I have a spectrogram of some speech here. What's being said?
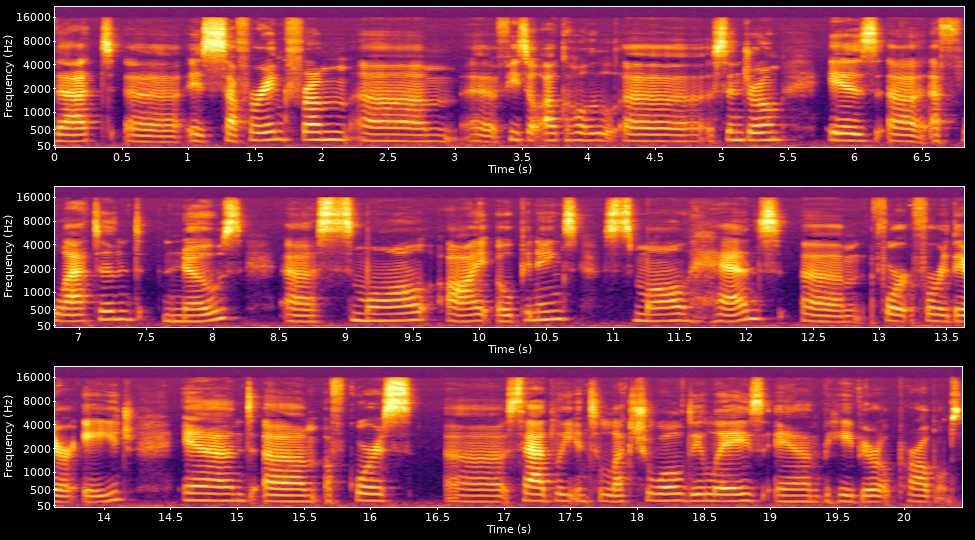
that uh, is suffering from um, uh, fetal alcohol uh, syndrome is uh, a flattened nose, uh, small eye openings, small heads um, for, for their age, and um, of course, uh, sadly, intellectual delays and behavioral problems.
